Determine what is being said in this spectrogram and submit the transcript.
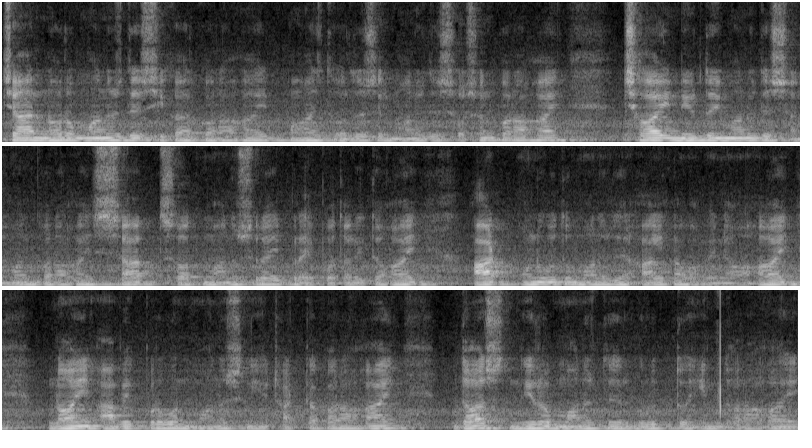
চার নরম মানুষদের স্বীকার করা হয়, পাঁচ ধৈর্যশীল মানুষদের শোষণ করা হয়, ছয় নির্দয়ী মানুষদের সম্মান করা হয়, সাত সৎ মানুষরাই প্রায় প্রতারিত হয়, আট অনুগত মানুষদের হালকাভাবে নেওয়া হয়, নয় আবেগপ্রবণ মানুষ নিয়ে ঠাট্টা করা হয়, দশ নীরব মানুষদের গুরুত্বহীন ধরা হয়।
